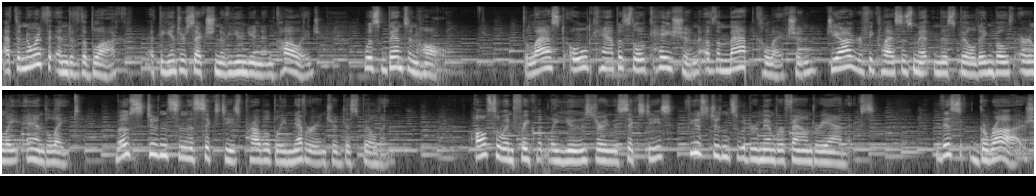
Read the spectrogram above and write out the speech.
At the north end of the block, at the intersection of Union and College, was Benton Hall. The last old campus location of the map collection, geography classes met in this building both early and late. Most students in the 60s probably never entered this building. Also infrequently used during the 60s, few students would remember Foundry Annex. This garage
